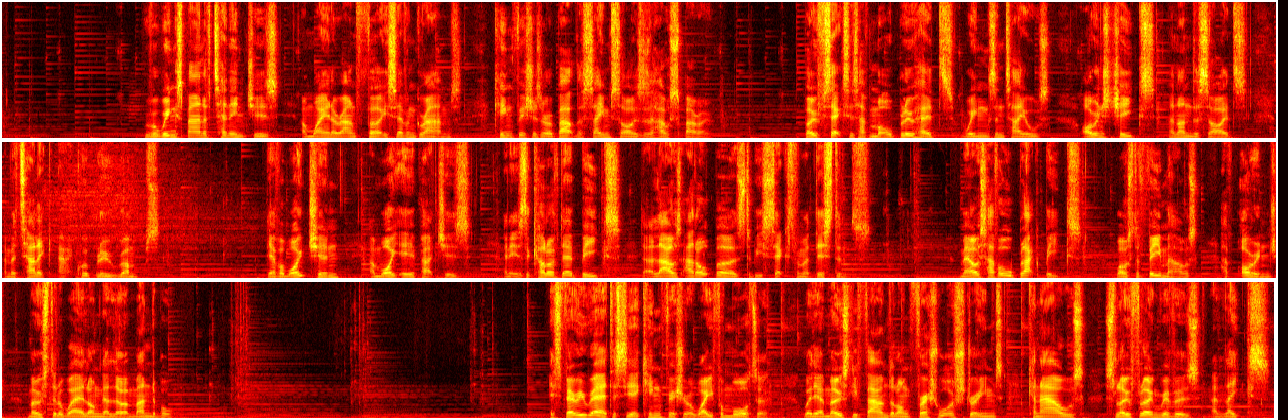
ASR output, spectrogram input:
With a wingspan of 10 inches and weighing around 37 grams, kingfishers are about the same size as a house sparrow. Both sexes have mottled blue heads, wings and tails, orange cheeks and undersides, and metallic aqua blue rumps. They have a white chin and white ear patches, and it is the colour of their beaks that allows adult birds to be sexed from a distance. Males have all black beaks, whilst the females have orange most of the way along their lower mandible. It's very rare to see a kingfisher away from water, where they are mostly found along freshwater streams, canals, slow flowing rivers and lakes.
